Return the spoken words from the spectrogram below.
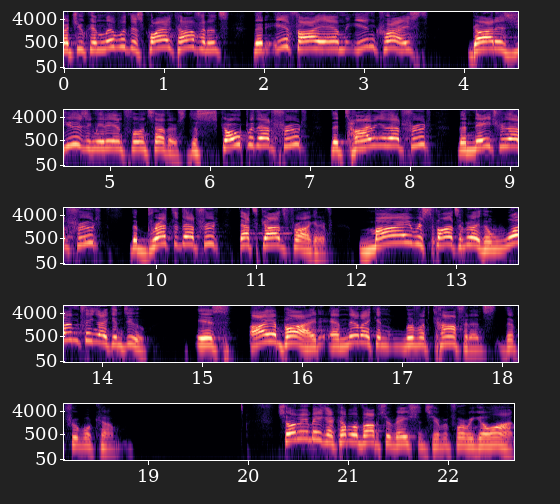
but you can live with this quiet confidence that if I am in Christ, God is using me to influence others. The scope of that fruit, the timing of that fruit, the nature of that fruit, the breadth of that fruit, that's God's prerogative. My responsibility, the one thing I can do is I abide, and then I can live with confidence that fruit will come. So let me make a couple of observations here before we go on.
